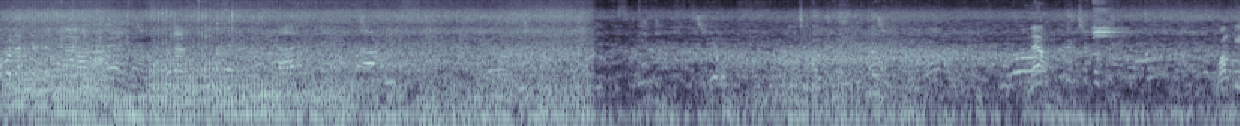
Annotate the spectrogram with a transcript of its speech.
Ako na siya. Lang. Wangki.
